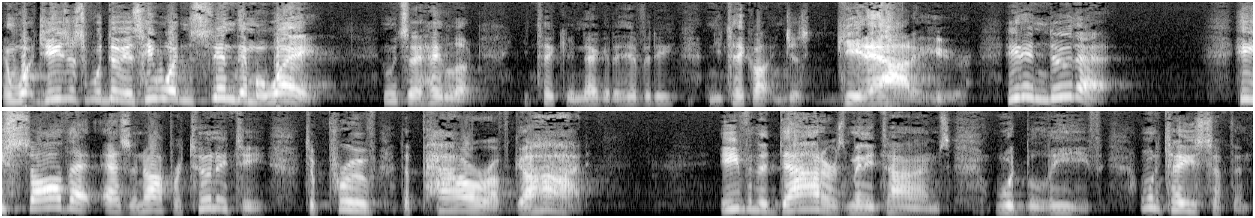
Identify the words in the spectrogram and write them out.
And what Jesus would do is he wouldn't send them away. He would say, hey, look, you take your negativity and you take off and just get out of here. He didn't do that. He saw that as an opportunity to prove the power of God. Even the doubters, many times, would believe. I want to tell you something.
